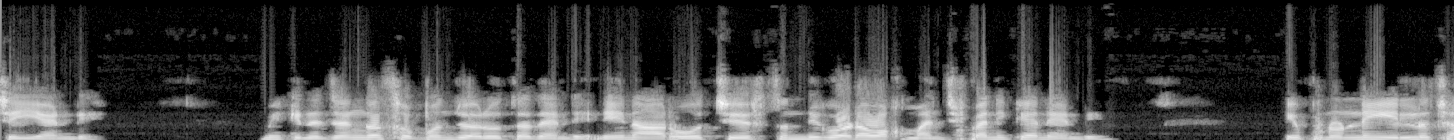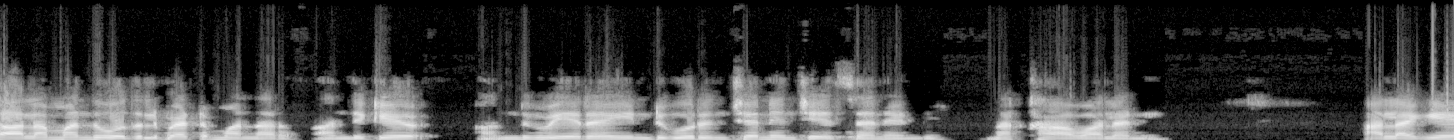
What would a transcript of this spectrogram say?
చెయ్యండి. మీకు నిజంగా శుభం జరుగుతుందండి. నేను ఆ రోజు చేస్తుంది కూడా ఒక మంచి పనికేనండి. ఇప్పుడున్న ఇల్లు చాలా మంది వదిలిపెట్టమన్నారు. అందుకే అందుకు వేరే ఇంటి గురించే నేను చేశానండి. నాకు కావాలని. అలాగే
